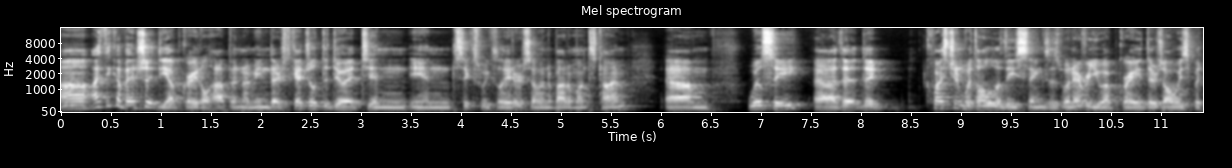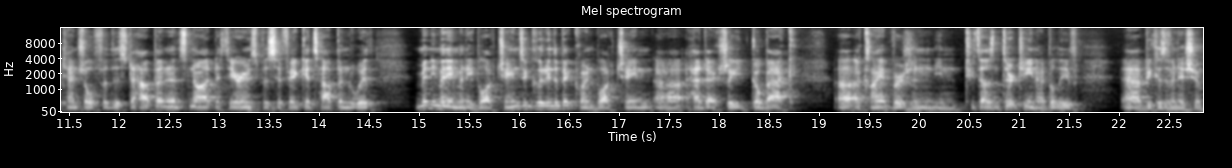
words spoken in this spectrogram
Uh, I think eventually the upgrade will happen. I mean, they're scheduled to do it in, in six weeks later, so in about a month's time. Um, we'll see. Uh, the the question with all of these things is whenever you upgrade, there's always potential for this to happen. And it's not Ethereum specific. It's happened with many, many, many blockchains, including the Bitcoin blockchain. Uh, had to actually go back uh, a client version in 2013, I believe, uh, because of an issue.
